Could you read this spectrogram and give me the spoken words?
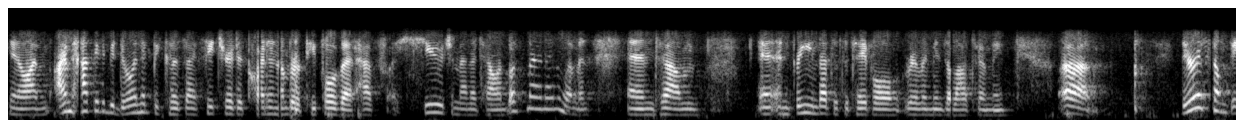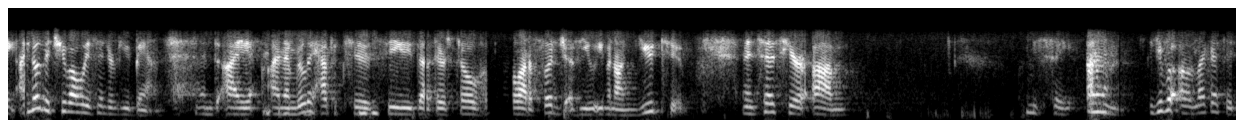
you know, I'm I'm happy to be doing it because I featured quite a number of people that have a huge amount of talent, both men and women, and um, and, and bringing that to the table really means a lot to me. Uh, there is something I know that you've always interviewed bands, and I and I'm really happy to mm-hmm. see that there's still a lot of footage of you even on YouTube. And it says here, um, let me see. You've, uh, like I said,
